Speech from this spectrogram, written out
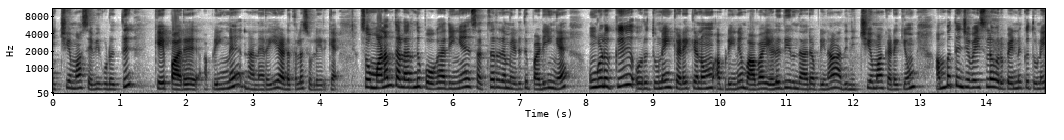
நிச்சயமாக செவி கொடுத்து கேட்பாரு அப்படின்னு நான் நிறைய இடத்துல சொல்லியிருக்கேன். ஸோ மனம் தளர்ந்து போகாதீங்க சச்சரிதம் எடுத்து படியுங்க உங்களுக்கு ஒரு துணை கிடைக்கணும் அப்படின்னு பாபா எழுதியிருந்தாரு அப்படின்னா அது நிச்சயமாக கிடைக்கும். ஐம்பத்தஞ்சு வயசில் ஒரு பெண்ணுக்கு துணை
